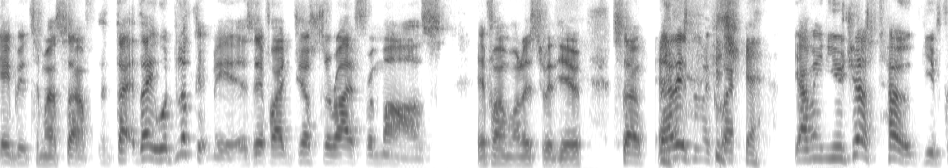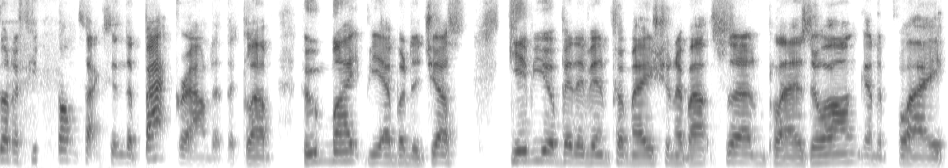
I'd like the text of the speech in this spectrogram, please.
keep it to myself. They, they would look at me as if I'd just arrived from Mars if I'm honest with you. So that isn't a question. yeah. I mean, you just hope you've got a few contacts in the background at the club who might be able to just give you a bit of information about certain players who aren't going to play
